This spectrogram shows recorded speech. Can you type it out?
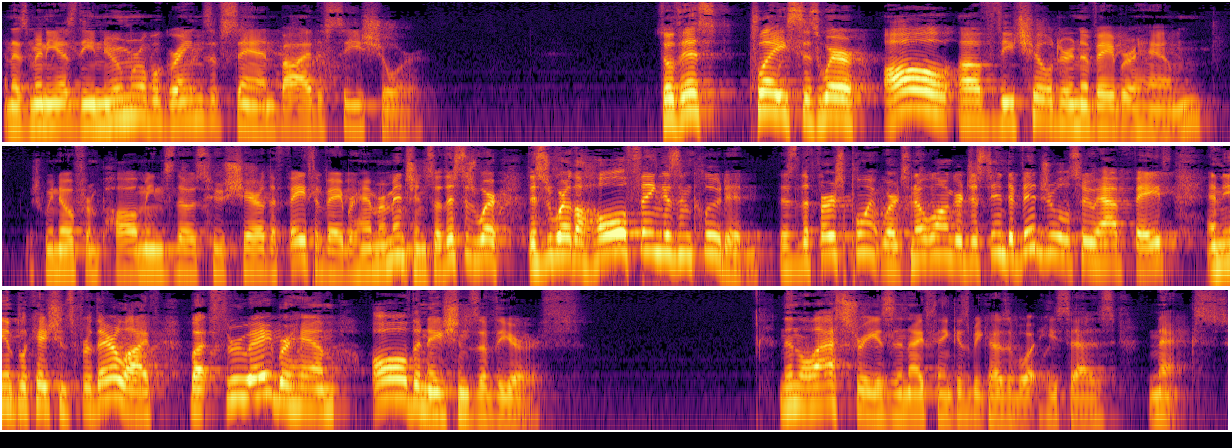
and as many as the innumerable grains of sand by the seashore. So, this place is where all of the children of Abraham, which we know from Paul means those who share the faith of Abraham, are mentioned. So, this is where, this is where the whole thing is included. This is the first point where it's no longer just individuals who have faith and the implications for their life, but through Abraham, all the nations of the earth. And then the last reason, I think, is because of what he says next.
